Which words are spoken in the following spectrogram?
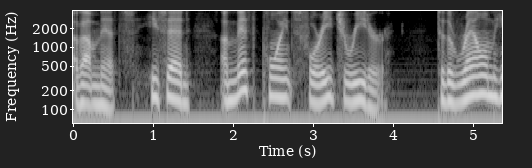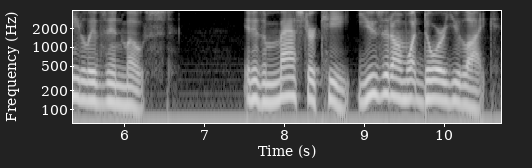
about myths. He said, A myth points for each reader to the realm he lives in most. It is a master key. Use it on what door you like.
